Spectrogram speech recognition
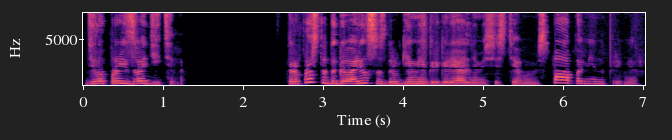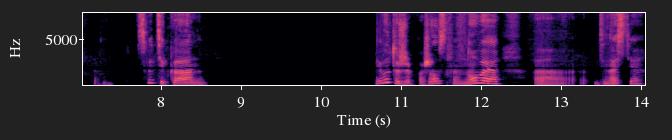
делопроизводителем, который просто договорился с другими эгрегориальными системами, с папами, например, с Ватиканом. И вот уже, пожалуйста, новая э, династия.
